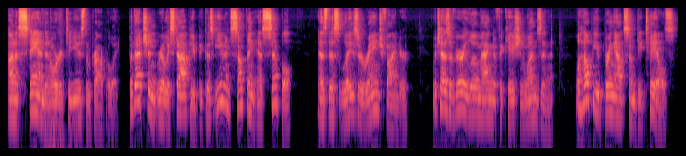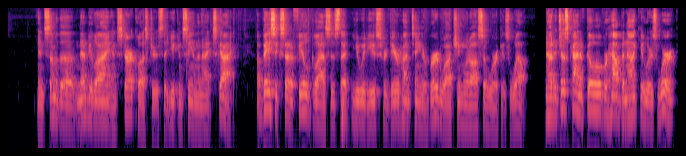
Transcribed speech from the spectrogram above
on a stand in order to use them properly. But that shouldn't really stop you because even something as simple as this laser rangefinder, which has a very low magnification lens in it, will help you bring out some details in some of the nebulae and star clusters that you can see in the night sky. A basic set of field glasses that you would use for deer hunting or bird watching would also work as well. Now to just kind of go over how binoculars work,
